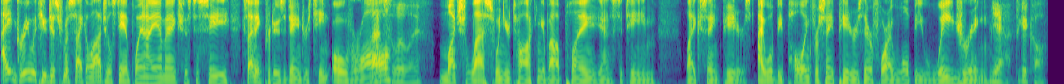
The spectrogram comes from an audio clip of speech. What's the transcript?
I agree with you just from a psychological standpoint. I am anxious to see, because I think Purdue's a dangerous team overall, Absolutely. much less when you're talking about playing against a team like St. Peter's. I will be pulling for St. Peter's, therefore, I won't be wagering, Yeah, it's a good call.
